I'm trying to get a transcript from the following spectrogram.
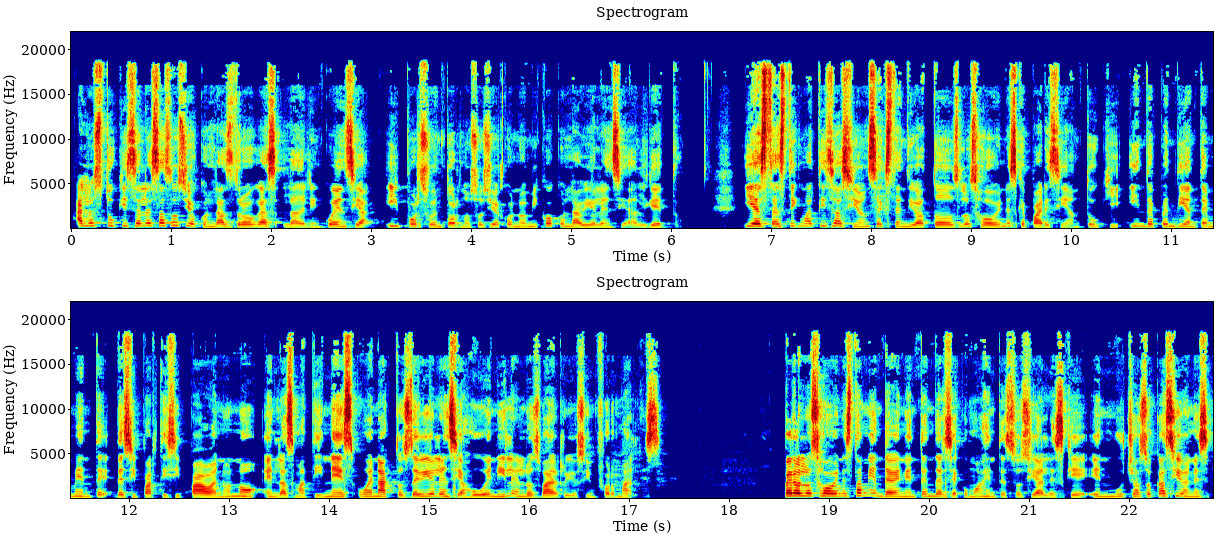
A los tuquis se les asoció con las drogas, la delincuencia y por su entorno socioeconómico con la violencia del gueto. Y esta estigmatización se extendió a todos los jóvenes que parecían tuki, independientemente de si participaban o no en las matinés o en actos de violencia juvenil en los barrios informales. Pero los jóvenes también deben entenderse como agentes sociales que en muchas ocasiones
